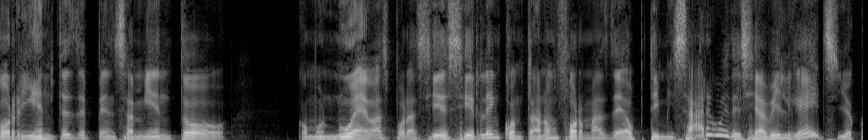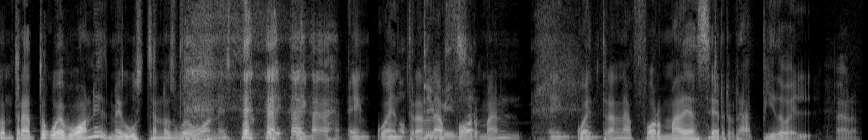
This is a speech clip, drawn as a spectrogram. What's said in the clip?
corrientes de pensamiento como nuevas, por así decirle, encontraron formas de optimizar, güey. Decía Bill Gates, yo contrato huevones, me gustan los huevones porque en- encuentran la forma, encuentran la forma de hacer rápido el, Claro.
